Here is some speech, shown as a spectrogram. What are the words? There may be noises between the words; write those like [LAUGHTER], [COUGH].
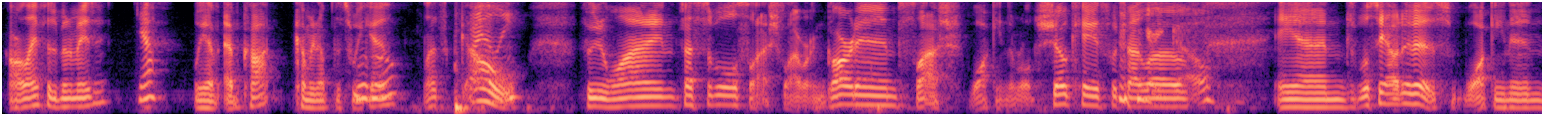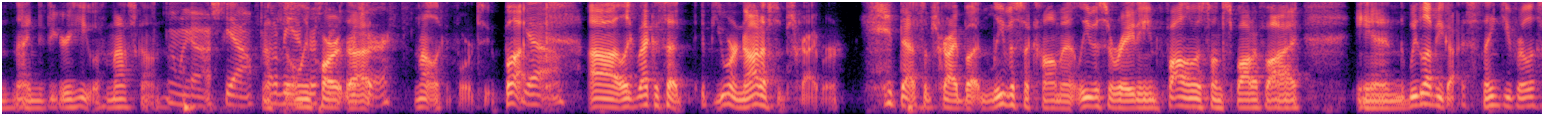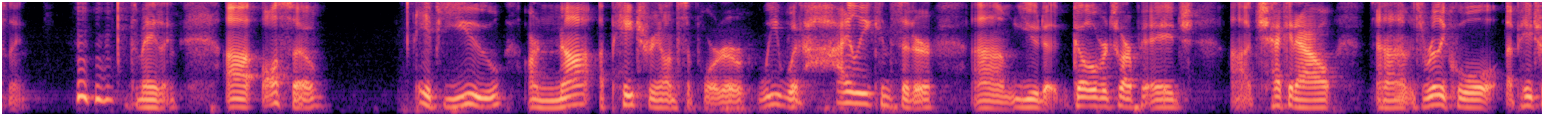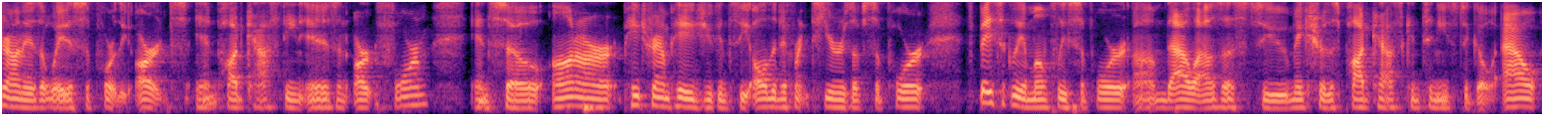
our life has been amazing. Yeah. We have Epcot coming up this weekend. Woo-hoo. Let's go. Finally. Food and Wine Festival slash Flower and Garden slash Walking the World Showcase, which I [LAUGHS] love. And we'll see how it is walking in 90 degree heat with a mask on. Oh my gosh, yeah. That's the only part that sure. I'm not looking forward to. But yeah. Uh, like Becca said, if you are not a subscriber, hit that subscribe button, leave us a comment, leave us a rating, follow us on Spotify, and we love you guys. Thank you for listening. [LAUGHS] it's amazing. Uh, also, if you are not a Patreon supporter, we would highly consider um, you to go over to our page, uh, check it out. Um, it's really cool. Patreon is a way to support the arts, and podcasting is an art form. And so on our Patreon page, you can see all the different tiers of support. It's basically a monthly support um, that allows us to make sure this podcast continues to go out.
